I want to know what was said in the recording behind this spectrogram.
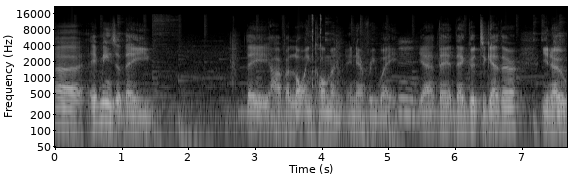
Uh, it means that they they have a lot in common in every way. Yeah, they they're good together. You know,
